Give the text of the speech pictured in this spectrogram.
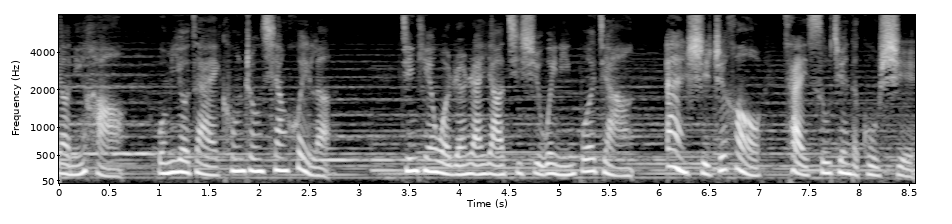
友您好，我们又在空中相会了。今天我仍然要继续为您播讲暗示之后蔡苏娟的故事。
